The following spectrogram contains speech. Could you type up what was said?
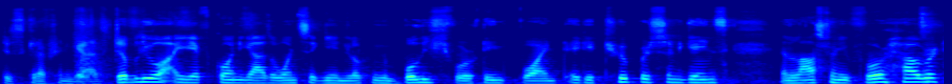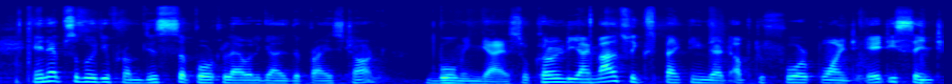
description guys. WIF coin guys once again looking bullish 14.82% gains in last 24 hour and absolutely from this support level guys the price start booming guys. So currently i'm also expecting that up to 4.80 cent.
